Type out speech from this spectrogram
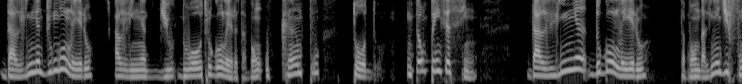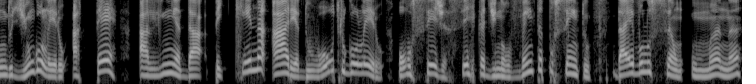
da linha de um goleiro à linha de, do outro goleiro, tá bom? O campo todo. Então pense assim, da linha do goleiro tá bom? Da linha de fundo de um goleiro até a linha da pequena área do outro goleiro, ou seja, cerca de 90% da evolução humana,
